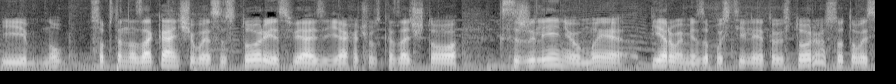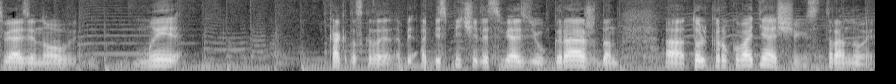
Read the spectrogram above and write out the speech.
и ну собственно заканчивая с историей связи я хочу сказать что к сожалению мы первыми запустили эту историю сотовой связи но мы как это сказать, обеспечили связью граждан а, только руководящей страной,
